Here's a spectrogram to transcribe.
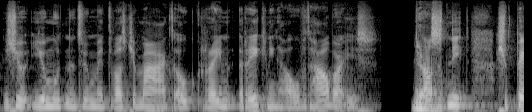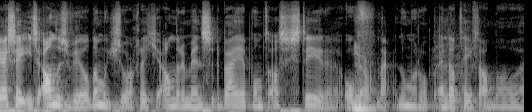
Dus je, je moet natuurlijk met wat je maakt ook re- rekening houden of het haalbaar is. En ja. als, het niet, als je per se iets anders wil, dan moet je zorgen dat je andere mensen erbij hebt om te assisteren. Of Ja. nou, noem maar op. En dat heeft allemaal. eh,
